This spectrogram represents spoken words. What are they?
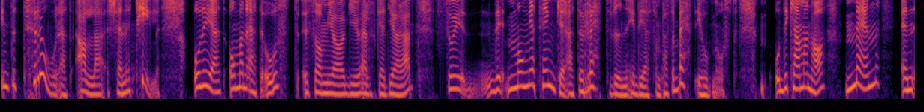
inte tror att alla känner till. Och det är att om man äter ost, som jag ju älskar att göra, så är det, många tänker att rött vin är det som passar bäst ihop med ost. Och det kan man ha, men en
